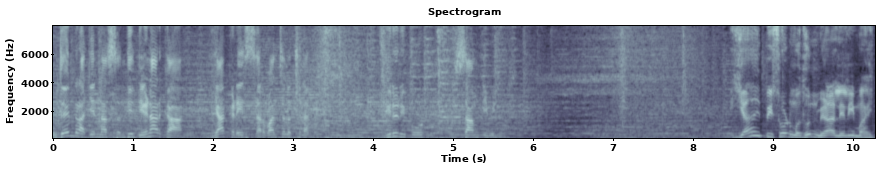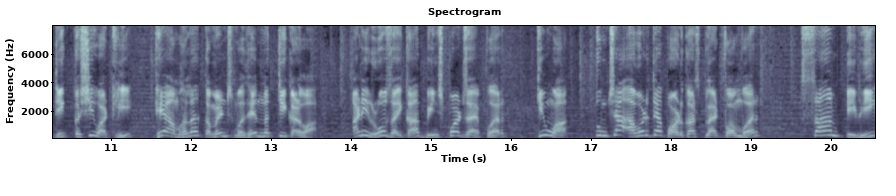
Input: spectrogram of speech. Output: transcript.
उदयनराजेंना संधी देणार का? याकडे सर्वांचं लक्ष लागलं bureau report Saam TV news. या एपिसोडमधून मिळालेली माहिती कशी वाटली हे आम्हाला कमेंट्समध्ये नक्की कळवा. आणि रोज ऐका बिंचपॉट ॲपवर किंवा तुमच्या आवडत्या पॉडकास्ट प्लॅटफॉर्मवर साम टीव्ही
